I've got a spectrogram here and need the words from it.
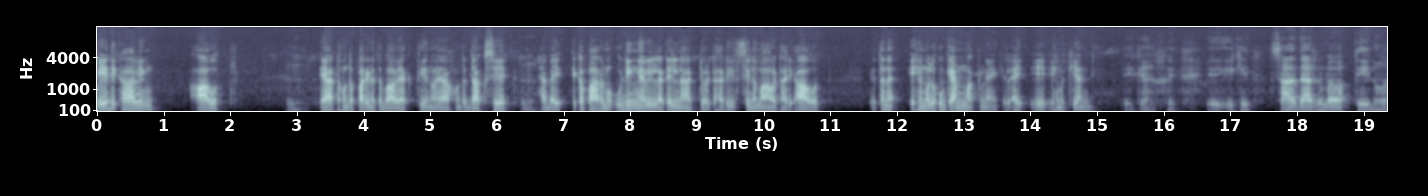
වේදිකාවෙන් ආවොත් එයාට හොඳ පරිණතභාවයක් තියෙනවා. එයා හොඳ දක්ෂයෙක්. හැබැයි එකපාරම උඩින් ඇවිල්ලා ටෙලිනාට්‍ය වලට හරි සිනමාවට හරි ආවොත් එතන එහෙම ලොකු ගැම්මක් නැහැ කියලා. ඇයි ඒ එහෙම කියන්නේ? ඒක ඒකේ සාධාරණ බවක් තියෙනවා.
